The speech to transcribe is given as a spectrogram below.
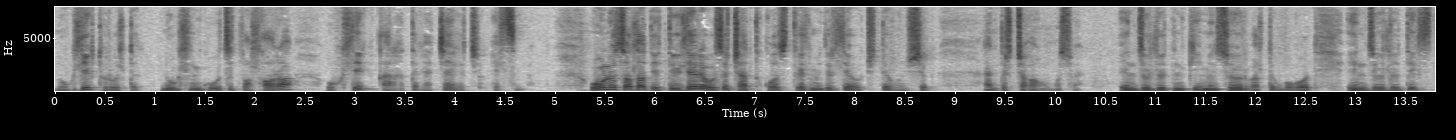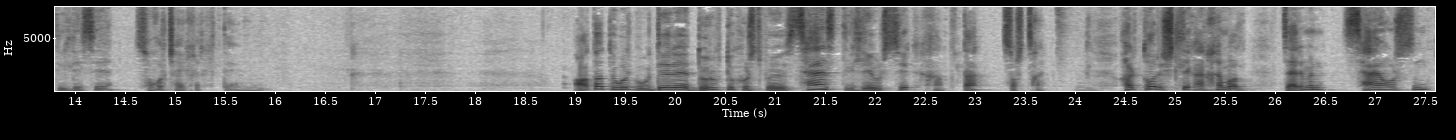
нүглийг төрүүлдэг. Нүгэл нь гүйцэд болохоро үхлийг гаргадаг ажээ гэж хэлсэн байна. Үүнээс болоод итгэлээрээ өсөж чадахгүй сэтгэл мэдрэлийн өвчтэй хүн шиг амьдарч байгаа хүмүүс байна. Энэ зүйлүүд нь гимэн суур болдог бөгөөд энэ зүйлүүдийг сэтгэлээсээ сугалж хаях хэрэгтэй. Одоо тэгвэл бүгдээрээ дөрөв дэх хөрс буюу сайн сэтгэлийн хөрсийг хамтдаа сурцгаая. 20 дугаар ишлэлийг харах юм бол зарим нь сайн хөрсөнд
